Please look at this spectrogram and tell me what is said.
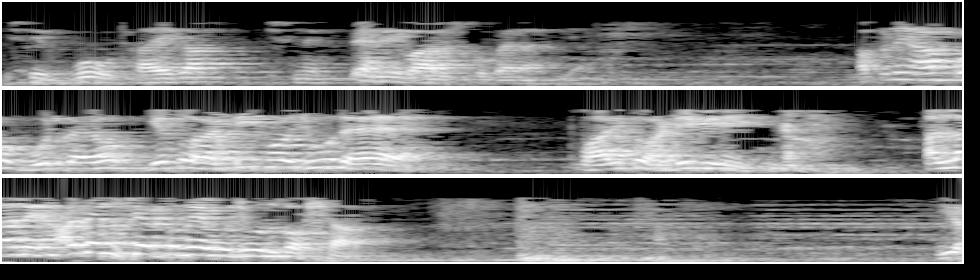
اسے وہ اٹھائے گا جس نے پہلی بار اس کو پیدا کیا۔ اپنے آپ کو بھول گئے ہو، یہ تو ہڈی موجود ہے۔ تمہاری تو ہڈی بھی نہیں۔ تھی اللہ نے عدم سے تمہیں وجود بخشا۔ یہ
